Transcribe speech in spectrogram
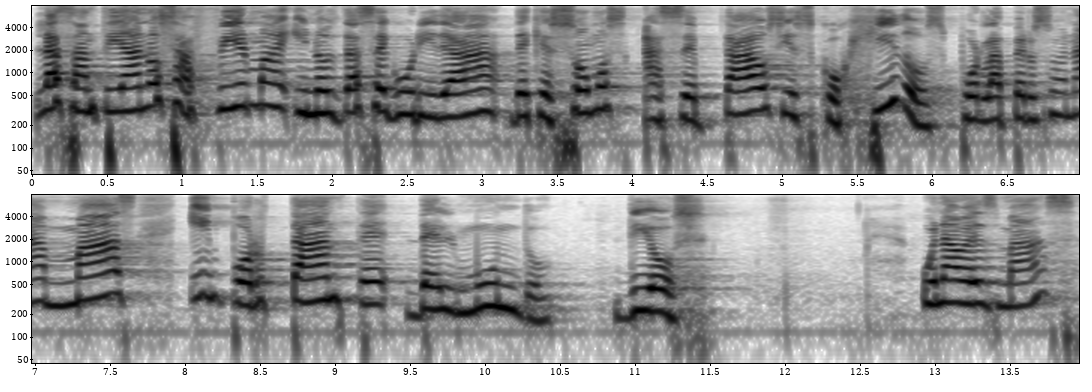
La santidad nos afirma y nos da seguridad de que somos aceptados y escogidos por la persona más importante del mundo, Dios. Una vez más,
